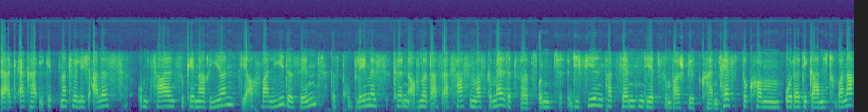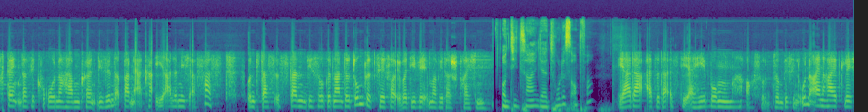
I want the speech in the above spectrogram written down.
R- RKI gibt natürlich alles, um Zahlen zu generieren, die auch valide sind. Das Problem ist, können auch nur das erfassen, was gemeldet wird. Und die vielen Patienten, die jetzt zum Beispiel keinen Test bekommen oder die gar nicht drüber nachdenken, dass sie Corona haben könnten, die sind beim RKI alle nicht erfasst. Und das ist dann die sogenannte Dunkelziffer, über die wir immer wieder sprechen. Und die Zahlen der Todesopfer? Ja, da, also da ist die Erhebung auch so, so ein bisschen uneinheitlich.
